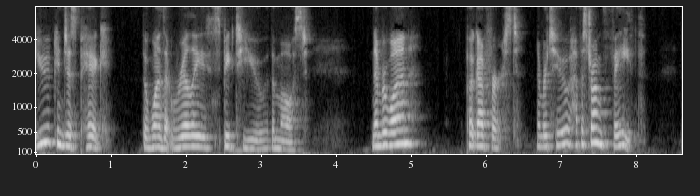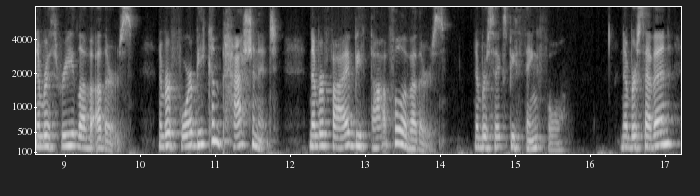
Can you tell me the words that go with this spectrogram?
you can just pick the ones that really speak to you the most. Number one, put God first. Number two, have a strong faith. Number three, love others. Number four, be compassionate. Number five, be thoughtful of others. Number six, be thankful. Number seven,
